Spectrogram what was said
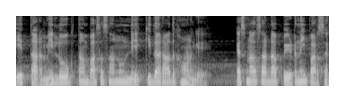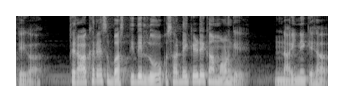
ਇਹ ਧਰਮੀ ਲੋਕ ਤਾਂ ਬਸ ਸਾਨੂੰ ਨੇਕੀ ਦਾ ਰਾਹ ਦਿਖਾਉਣਗੇ। ਇਸ ਨਾਲ ਸਾਡਾ ਪੇਟ ਨਹੀਂ ਭਰ ਸਕੇਗਾ। ਫਿਰ ਆਖਰ ਇਸ ਬਸਤੀ ਦੇ ਲੋਕ ਸਾਡੇ ਕਿਹੜੇ ਕੰਮ ਆਉਣਗੇ? ਨਾਈ ਨੇ ਕਿਹਾ,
